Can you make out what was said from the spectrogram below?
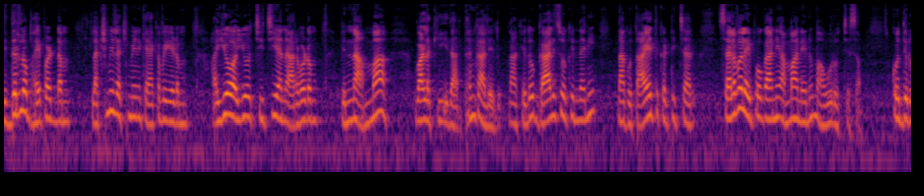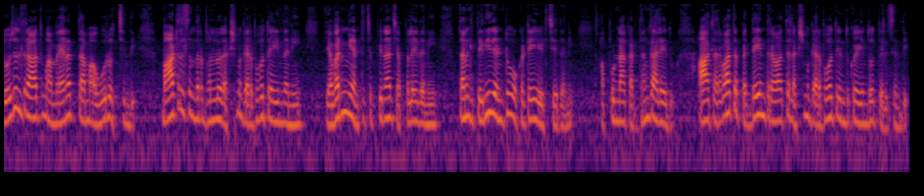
నిద్రలో భయపడ్డం లక్ష్మీ లక్ష్మిని కేకవేయడం అయ్యో అయ్యో చీచి అని అరవడం విన్న అమ్మ వాళ్ళకి ఇది అర్థం కాలేదు. నాకేదో గాలి సోకిందని నాకు తాయెత్తు కట్టించారు సెలవులు అయిపోగానే అమ్మ నేను మా ఊరు వచ్చేసాం కొద్ది రోజుల తర్వాత మా మేనత్త మా ఊరు వచ్చింది. మాటల సందర్భంలో లక్ష్మి గర్భవతి అయిందని ఎవరిని ఎంత చెప్పినా చెప్పలేదని తనకు తెలియదంటూ ఒకటే ఏడ్చేదని. అప్పుడు నాకు అర్థం కాలేదు. ఆ తర్వాత పెద్ద అయిన తర్వాత లక్ష్మి గర్భవతి ఎందుకు అయిందో తెలిసింది.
